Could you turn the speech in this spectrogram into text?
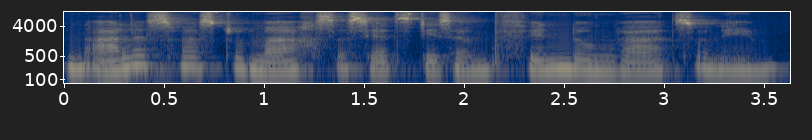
Und alles, was du machst, ist jetzt diese Empfindung wahrzunehmen.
